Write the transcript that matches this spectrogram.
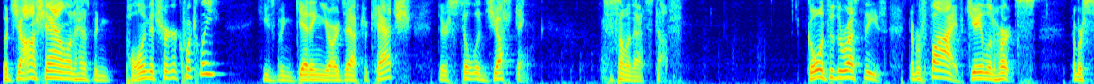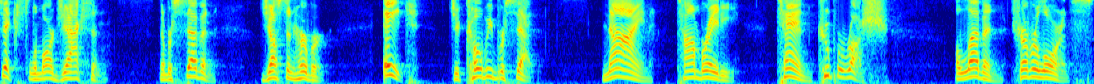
But Josh Allen has been pulling the trigger quickly. He's been getting yards after catch. They're still adjusting to some of that stuff. Going through the rest of these. Number five, Jalen Hurts. Number six, Lamar Jackson. Number seven, Justin Herbert. Eight, Jacoby Brissett. Nine, Tom Brady. 10, Cooper Rush. 11, Trevor Lawrence.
